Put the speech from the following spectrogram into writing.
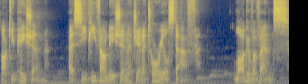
Occupation, SCP Foundation janitorial staff. Log of Events.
